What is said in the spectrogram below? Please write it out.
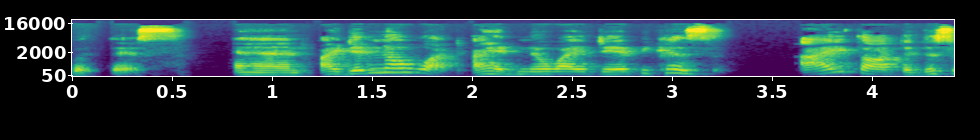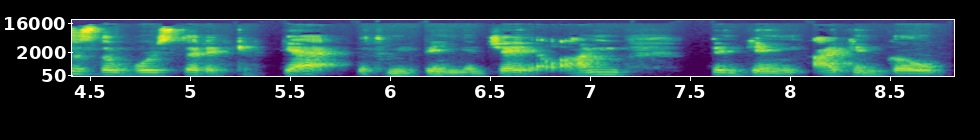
with this. And I didn't know what. I had no idea because I thought that this is the worst that it could get with me being in jail. I'm thinking I can go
